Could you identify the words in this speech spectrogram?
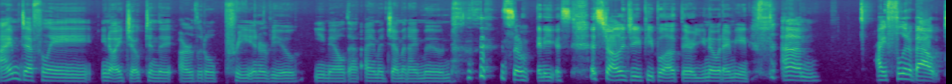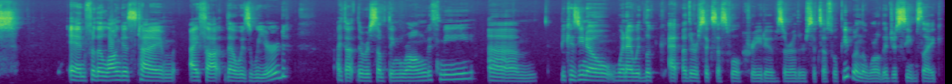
I'm definitely, you know, I joked in the our little pre-interview email that I am a Gemini moon. so any astrology people out there, you know what I mean. Um, I flit about, and for the longest time, I thought that was weird. I thought there was something wrong with me. Um, because you know when i would look at other successful creatives or other successful people in the world it just seems like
